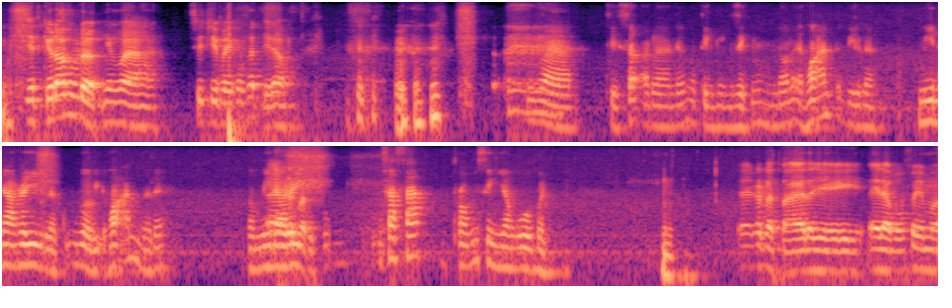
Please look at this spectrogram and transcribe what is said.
dịch kiểu đó cũng được nhưng mà CGV không thích vậy đâu. Nhưng mà chỉ sợ là nếu mà tình hình dịch này nó lại hoãn tại vì là Minari là cũng vừa bị hoãn rồi đấy nhưng mà- thì cũng, cũng sát sát Promising Young Woman. Đây rất là tệ tại vì đây là bộ phim mà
